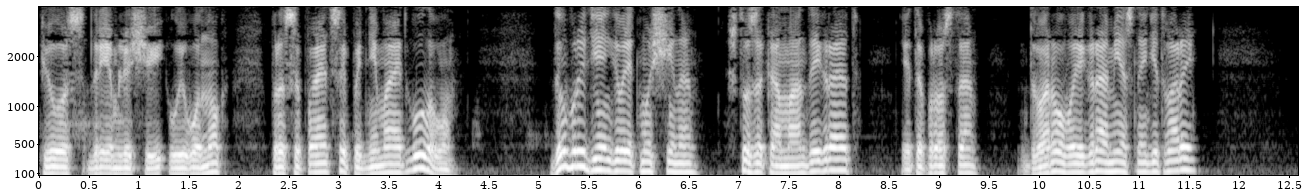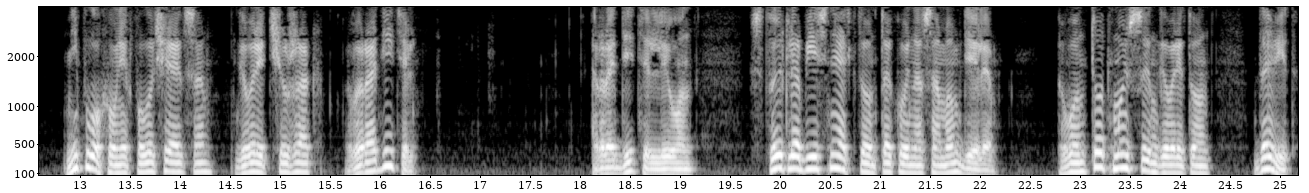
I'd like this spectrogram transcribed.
Пес, дремлющий у его ног, просыпается и поднимает голову. «Добрый день», — говорит мужчина. «Что за команда играют?» «Это просто Дворовая игра местной детворы? Неплохо у них получается, говорит чужак. Вы родитель? Родитель ли он? Стоит ли объяснять, кто он такой на самом деле? Вон тот мой сын, говорит он. Давид,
